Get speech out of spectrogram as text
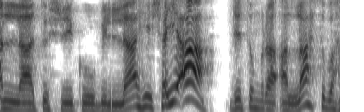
আল্লাহ তুশরিকু বিল্লাহি সাইয়া যে তোমরা আল্লাহ সুবাহ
